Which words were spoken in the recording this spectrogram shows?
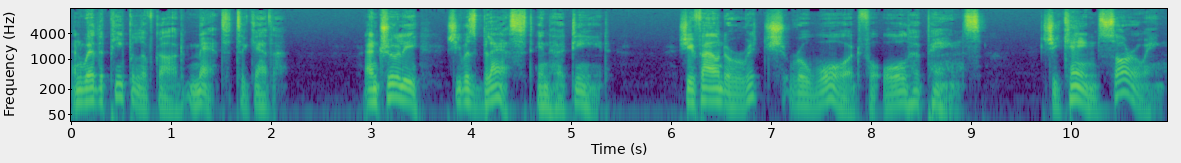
and where the people of God met together. And truly she was blessed in her deed. She found a rich reward for all her pains. She came sorrowing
